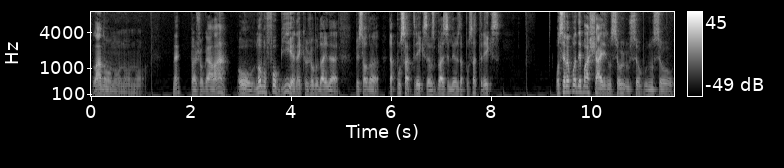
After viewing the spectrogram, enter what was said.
lá no. no, no, no né? Para jogar lá. Ou Novo Fobia, né? Que é o jogo daí da pessoal da, da Pulsatrix, os brasileiros da Pulsatrix, você vai poder baixar ele no seu, no seu, no seu,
